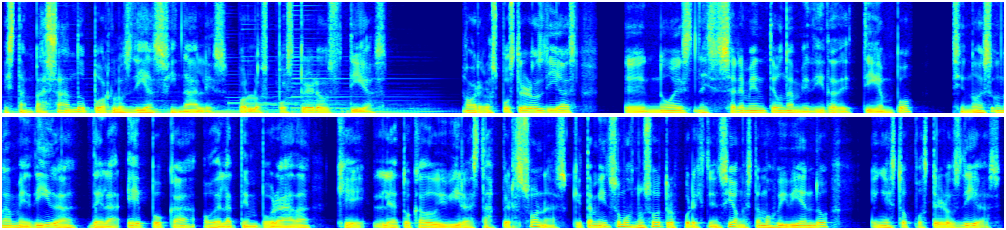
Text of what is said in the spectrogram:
están pasando por los días finales, por los postreros días. Ahora, los postreros días eh, no es necesariamente una medida de tiempo, sino es una medida de la época o de la temporada que le ha tocado vivir a estas personas, que también somos nosotros por extensión, estamos viviendo en estos postreros días,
